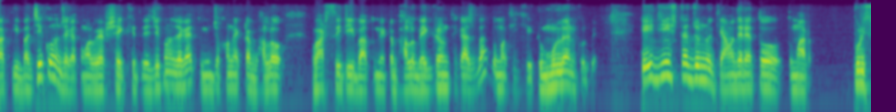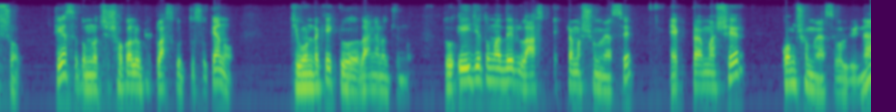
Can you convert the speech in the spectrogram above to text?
বাকরি বা যে কোনো জায়গায়, তোমার ব্যবসায়িক ক্ষেত্রে যে কোনো জায়গায় তুমি যখন একটা ভালো ভার্সিটি বা তুমি একটা ভালো ব্যাকগ্রাউন্ড থেকে আসবা, তোমাকে কি একটু মূল্যায়ন করবে। এই জিনিসটার জন্য কি আমাদের এত তোমার পরিশ্রম? ঠিক আছে? তোমরা হচ্ছে সকালে উঠে ক্লাস করতেছো কেন? জীবনটাকে একটু রাঙানোর জন্য। তো এই যে তোমাদের লাস্ট একটা মাস সময় আছে, একটা মাসের কম সময় আছে অলরেডি না?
